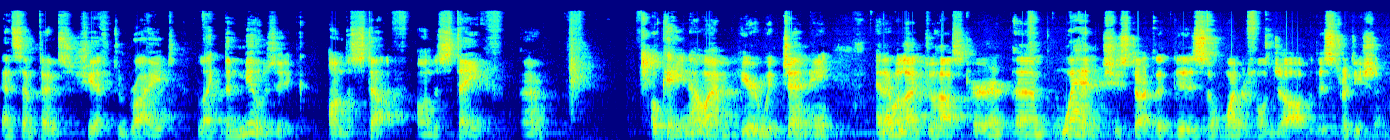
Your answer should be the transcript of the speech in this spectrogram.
and sometimes she has to write like the music on the stuff, on the stave. huh? Okay, now I'm here with Jenny, and I would like to ask her um, when she started this wonderful job, this tradition.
